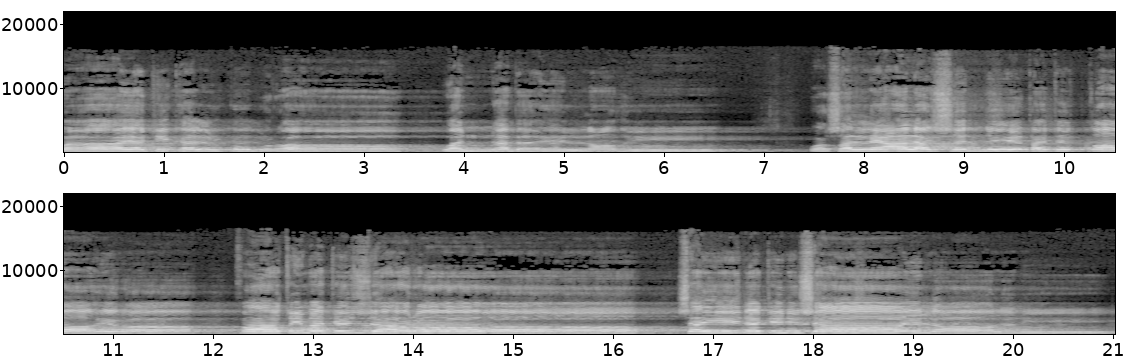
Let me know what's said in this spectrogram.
وآيتك الكبرى والنبأ العظيم. وصل على الصديقة الطاهرة فاطمة الزهراء سيدة نساء العالمين.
